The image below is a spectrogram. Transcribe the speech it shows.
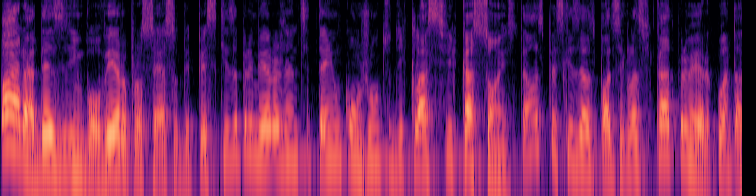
para desenvolver o processo de pesquisa, primeiro a gente tem um conjunto de classificações. Então, as pesquisas podem ser classificadas, primeiro, quanto à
